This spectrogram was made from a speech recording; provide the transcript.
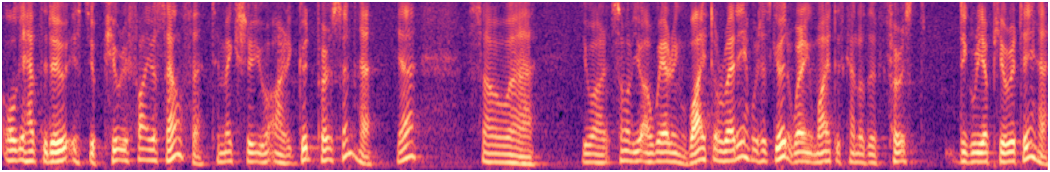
All you have to do is to purify yourself uh, to make sure you are a good person. Uh, yeah, so uh, you are. Some of you are wearing white already, which is good. Wearing white is kind of the first degree of purity. Uh,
